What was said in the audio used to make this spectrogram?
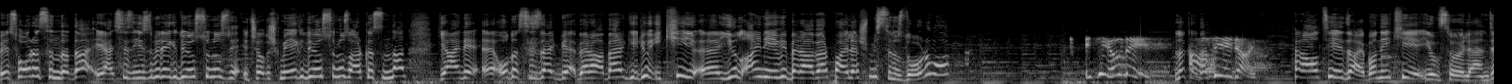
Ve sonrasında da yani siz İzmir'e gidiyorsunuz, e, çalışmaya gidiyorsunuz arkasından yani e, o da sizler be- beraber geliyor. İki e, yıl aynı evi beraber paylaşmışsınız doğru mu? İki yıl değil. Ne kadar? 6-7 ay. Ha 6-7 ay bana 2 yıl söylendi.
